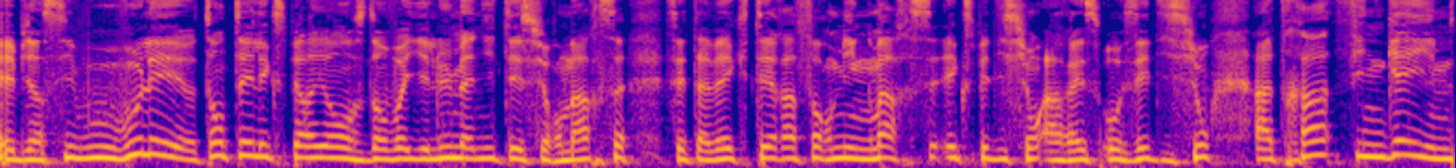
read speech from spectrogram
Eh bien, si vous voulez tenter l'expérience d'envoyer l'humanité sur Mars, c'est avec Terraforming Mars, expédition Ares aux éditions Atra Fin Games.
